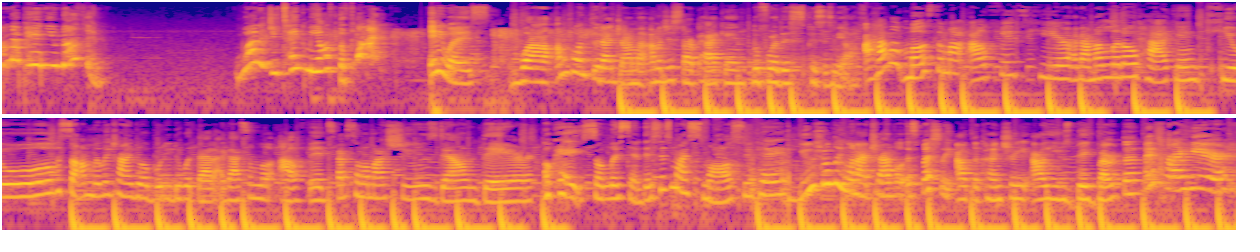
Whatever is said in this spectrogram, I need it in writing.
I'm not paying you nothing. Why did you take me off the flight? Anyways, while I'm going through that drama, I'm gonna just start packing before this pisses me off. I have most of my outfits here. I got my little packing cube. So I'm really trying to do a booty do with that. I got some little outfits. Got some of my shoes down there. Okay, so listen, this is my small suitcase. Usually when I travel, especially out the country, I'll use Big Bertha. This right here,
